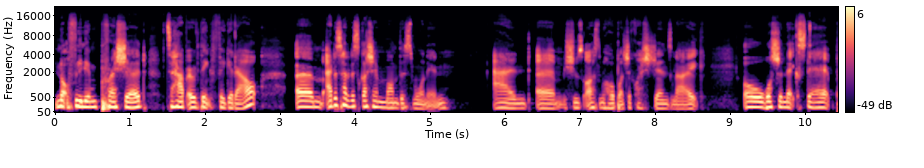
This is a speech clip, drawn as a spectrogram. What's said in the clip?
not feeling pressured to have everything figured out. Um, I just had a discussion with mom this morning, and um, she was asking me a whole bunch of questions like, "Oh, what's your next step?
